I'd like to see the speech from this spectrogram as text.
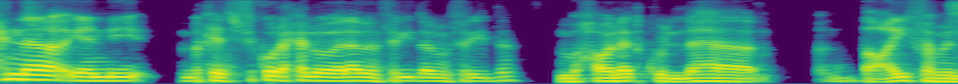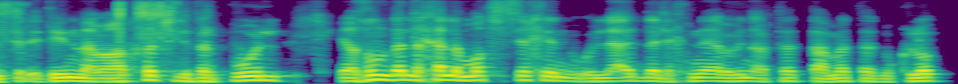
إحنا يعني ما كانش في كورة حلوة لا من فريق ده من فريق ده المحاولات كلها ضعيفة من الفرقتين ما أعتقدش ليفربول أظن ده اللي خلى الماتش سخن واللي أدى لخناقة ما بين أرتيتا عامة وكلوب.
